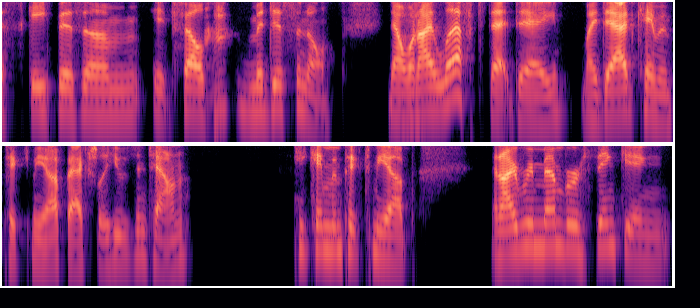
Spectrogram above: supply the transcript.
escapism it felt mm-hmm. medicinal now when mm-hmm. i left that day my dad came and picked me up actually he was in town he came and picked me up and i remember thinking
